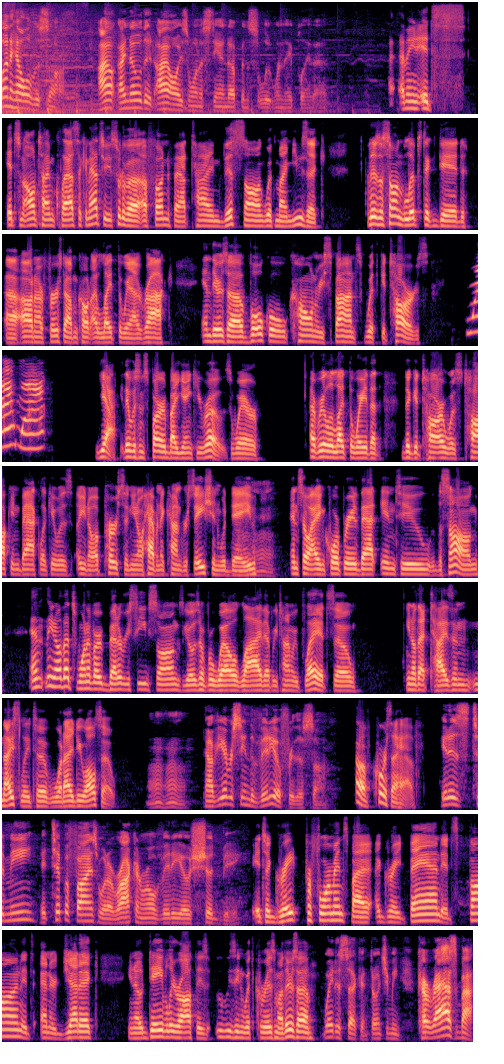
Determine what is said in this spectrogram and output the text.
One hell of a song. I I know that I always want to stand up and salute when they play that. I mean, it's it's an all-time classic, and actually, sort of a, a fun fact tying this song with my music. There's a song Lipstick did uh, on our first album called "I Like the Way I Rock," and there's a vocal cone response with guitars. Yeah, it was inspired by Yankee Rose, where I really liked the way that the guitar was talking back like it was, you know, a person, you know, having a conversation with Dave. Mhm. and so I incorporated that into the song. And you know that's one of our better received songs. Goes over well live every time we play it. So, you know that ties in nicely to what I do also. Mhm. Now, have you ever seen the video for this song? Oh, of course I have. It is, to me, it typifies what a rock and roll video should be. It's a great performance by a great band. It's fun, it's energetic. You know, Dave Lee Roth is oozing with charisma. There's a. Wait a second, don't you mean charisma?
